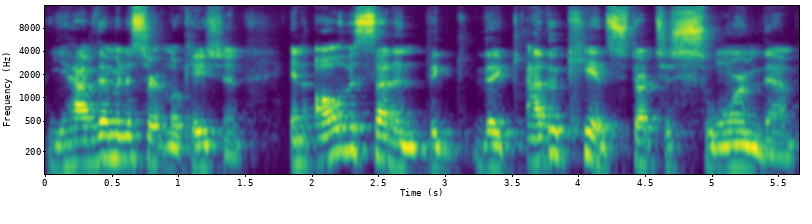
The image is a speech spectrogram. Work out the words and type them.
you have them in a certain location, and all of a sudden the the other kids start to swarm them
